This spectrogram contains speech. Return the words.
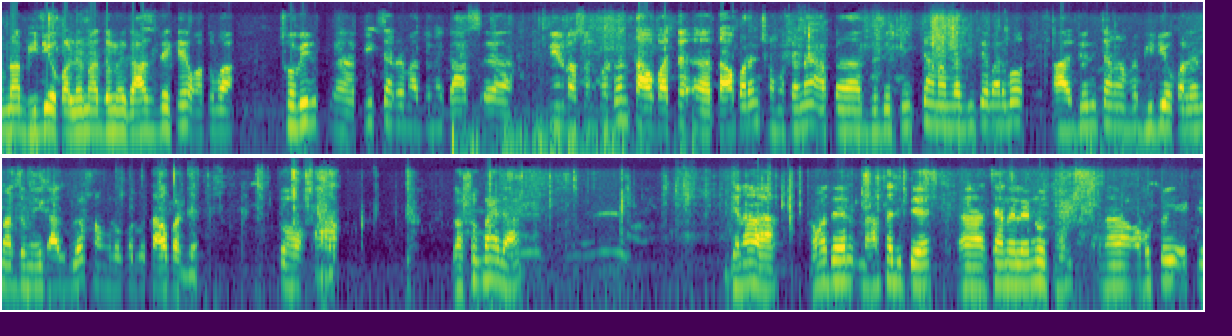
আমরা ভিডিও কলের মাধ্যমে গাছ দেখে অথবা ছবির পিকচারের মাধ্যমে গাছ নির্বাচন করবেন, তাও পারতে তাও পারেন, সমস্যা নেই। আপনারা যদি পিক চান আমরা দিতে পারব, আর যদি চান আমরা ভিডিও কলের মাধ্যমে এই গাছগুলো সংগ্রহ করব, তাও পারবেন। তো, দর্শক ভাইরা, যারা আমাদের নার্সারিতে চ্যানেলে নতুন তারা অবশ্যই একটি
